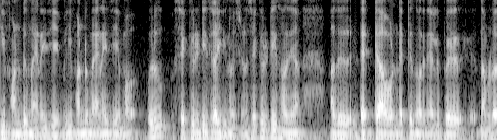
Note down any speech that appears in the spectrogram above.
ഈ ഫണ്ട് മാനേജ് ചെയ്യും. ഈ ഫണ്ട് മാനേജ് ചെയ്യുമ്പോൾ ഒരു സെക്യൂരിറ്റീസിലായിരിക്കും ഇൻവെസ്റ്റ് സെക്യൂരിറ്റീസ് എന്ന് പറഞ്ഞാൽ അത് ഡെറ്റ് ആവും. ഡെറ്റ് എന്ന് പറഞ്ഞാൽ ഇപ്പോൾ നമ്മുടെ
